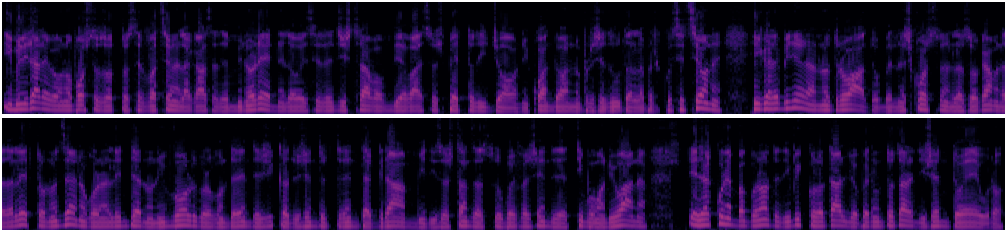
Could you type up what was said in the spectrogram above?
I militari avevano posto sotto osservazione la casa del minorenne dove si registrava un via vai sospetto di giovani. Quando hanno proceduto alla perquisizione, i carabinieri hanno trovato, ben nascosto nel nella sua camera da letto uno zaino con all'interno un involucro contenente circa 230 grammi di sostanza stupefacente del tipo marijuana ed alcune banconote di piccolo taglio per un totale di 100 euro,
